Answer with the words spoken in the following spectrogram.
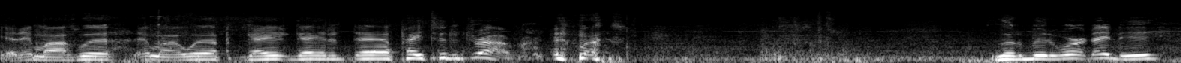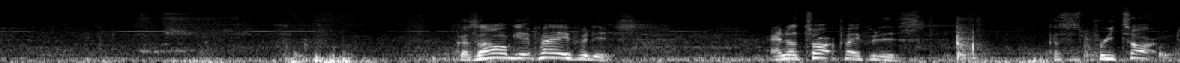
Yeah, they might as well, they might as well gave, gave the damn pay to the driver. A Little bit of work they did. Cause I don't get paid for this. Ain't no tarp pay for this. Cause it's pre-tarped.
